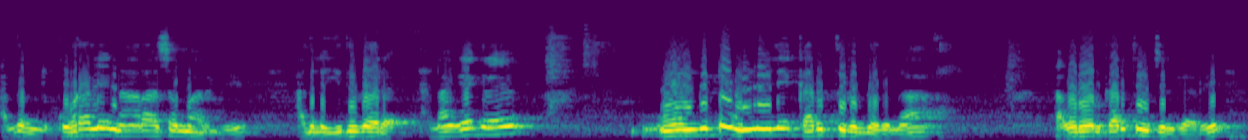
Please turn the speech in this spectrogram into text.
அந்த குரலே நாராசமாக இருக்குது அதில் இது வேற. நான் கேட்குறேன் உங்ககிட்ட உண்மையிலே கருத்து இருந்ததுன்னா அவர் ஒரு கருத்து வச்சுருக்காரு.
